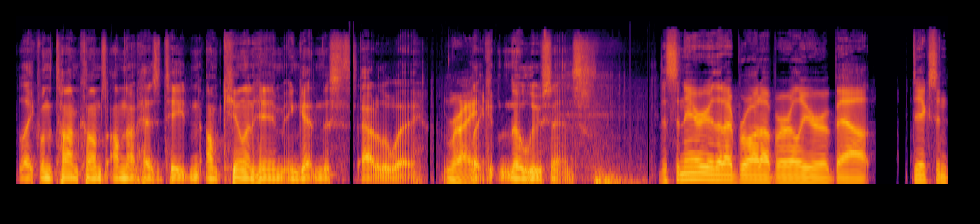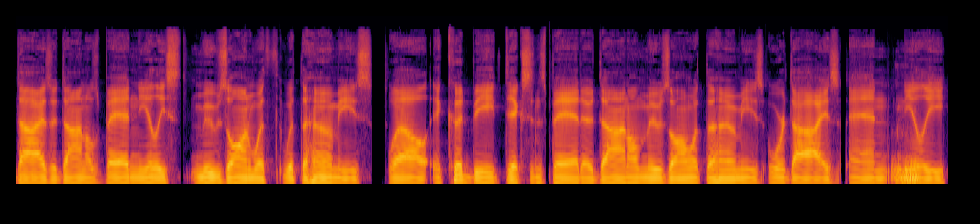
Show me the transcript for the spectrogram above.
like when the time comes, I'm not hesitating. I'm killing him and getting this out of the way. Right. Like, no loose ends. the scenario that I brought up earlier about Dixon dies, O'Donnell's bad, Neagley moves on with with the homies. Well, it could be Dixon's bad, O'Donnell moves on with the homies or dies, and Neely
